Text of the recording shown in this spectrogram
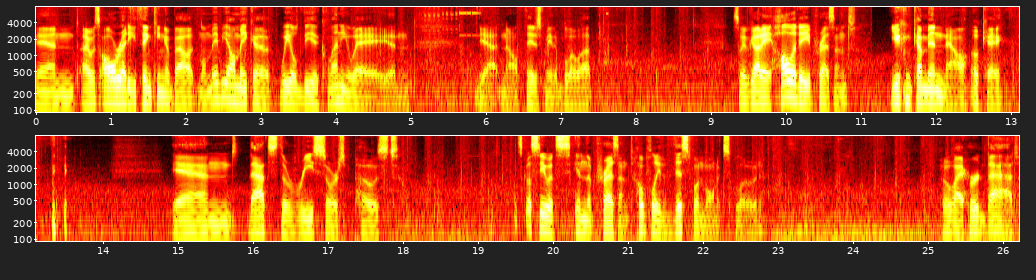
And I was already thinking about, well, maybe I'll make a wheeled vehicle anyway. And yeah, no, they just made it blow up. So we've got a holiday present. You can come in now. Okay. and that's the resource post. Let's go see what's in the present. Hopefully this one won't explode. Oh, I heard that.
